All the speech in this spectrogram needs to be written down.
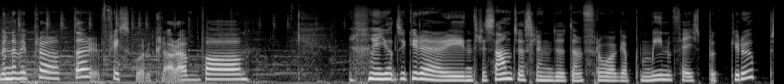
Men när vi pratar friskvård, Klara, vad... Jag tycker det här är intressant. Jag slängde ut en fråga på min Facebookgrupp.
